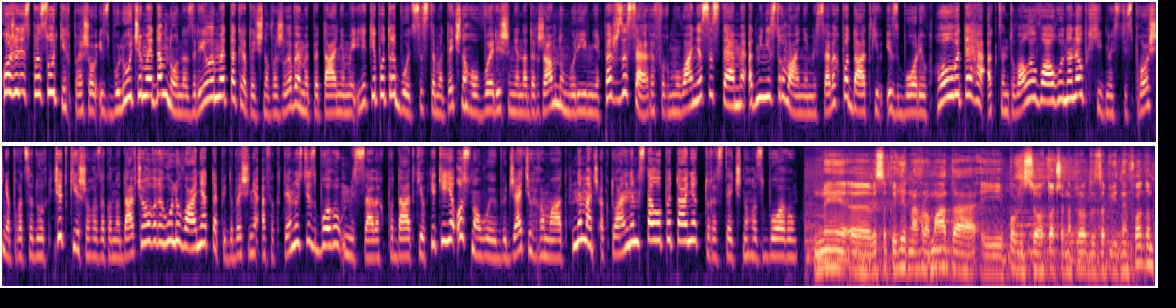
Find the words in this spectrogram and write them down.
Кожен із присутніх прийшов із болючими, давно назрілими та критично важливими питаннями, які потребують систематичного вирішення на державному рівні. Перш за все, реформування системи адміністрування місцевих податків і зборів. Голови ТГ акцентували увагу на необхідності спрощення процедур, чіткішого законодавчого врегулювання та підвищення ефективності збору місцевих податків, які є основою бюджетів громад. Не менш актуальним стало питання туристичного збору. Ми е, високогірна громада і повністю оточена природно-заповідним фондом.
